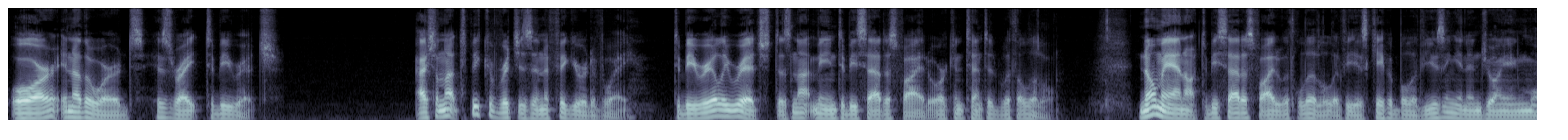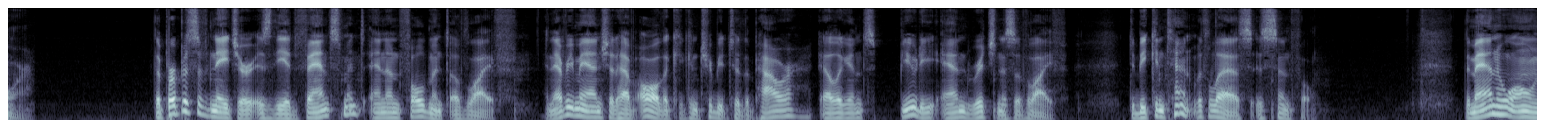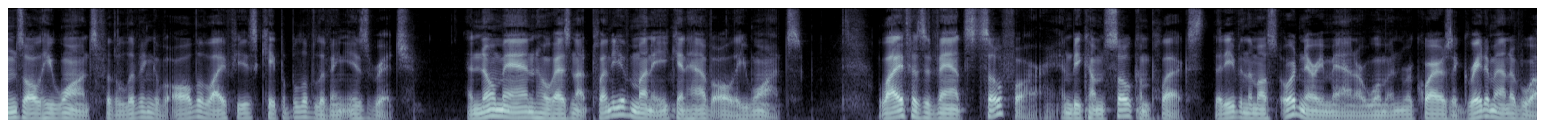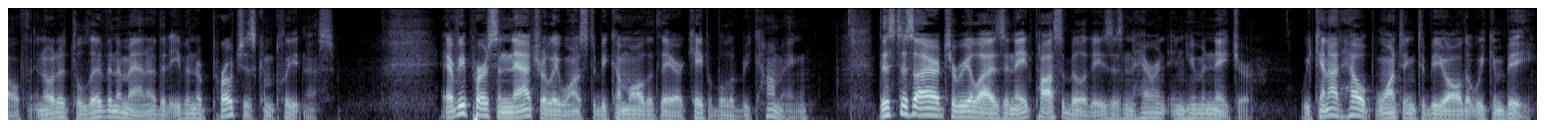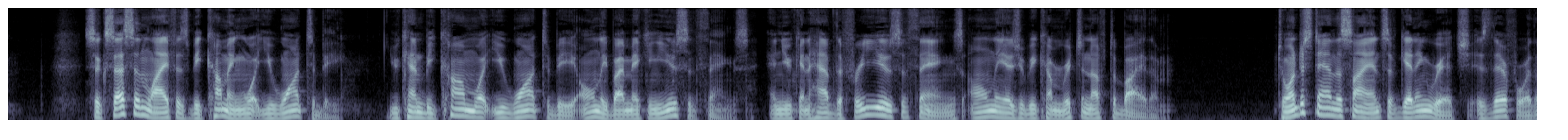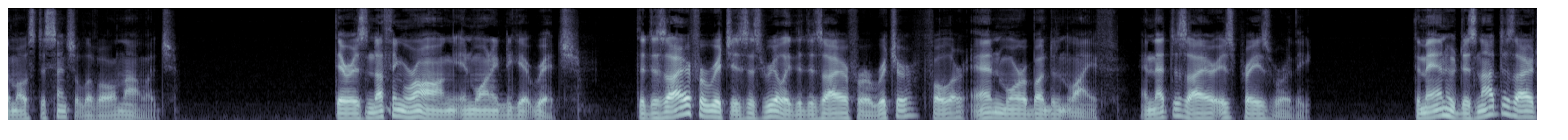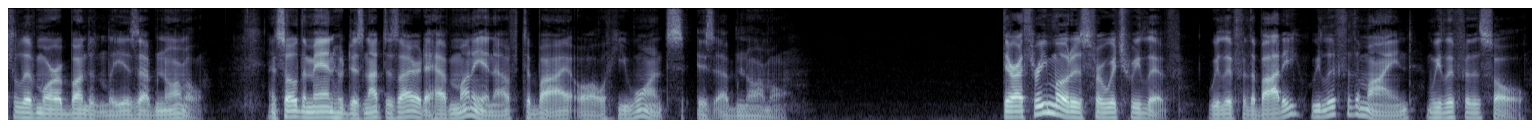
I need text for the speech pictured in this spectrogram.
or, in other words, his right to be rich. I shall not speak of riches in a figurative way. To be really rich does not mean to be satisfied or contented with a little. No man ought to be satisfied with little if he is capable of using and enjoying more. The purpose of nature is the advancement and unfoldment of life, and every man should have all that can contribute to the power, elegance, beauty, and richness of life. To be content with less is sinful. The man who owns all he wants for the living of all the life he is capable of living is rich, and no man who has not plenty of money can have all he wants. Life has advanced so far and become so complex that even the most ordinary man or woman requires a great amount of wealth in order to live in a manner that even approaches completeness. Every person naturally wants to become all that they are capable of becoming. This desire to realize innate possibilities is inherent in human nature. We cannot help wanting to be all that we can be. Success in life is becoming what you want to be. You can become what you want to be only by making use of things, and you can have the free use of things only as you become rich enough to buy them. To understand the science of getting rich is therefore the most essential of all knowledge. There is nothing wrong in wanting to get rich. The desire for riches is really the desire for a richer, fuller, and more abundant life, and that desire is praiseworthy. The man who does not desire to live more abundantly is abnormal, and so the man who does not desire to have money enough to buy all he wants is abnormal. There are three motives for which we live we live for the body, we live for the mind, we live for the soul.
